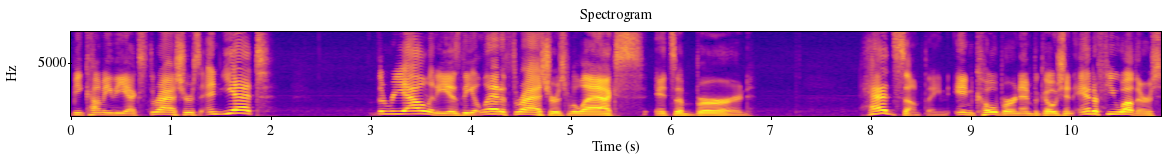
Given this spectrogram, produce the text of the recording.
becoming the ex Thrashers, and yet the reality is the Atlanta Thrashers, relax, it's a bird had something in Coburn and Bogosian and a few others,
